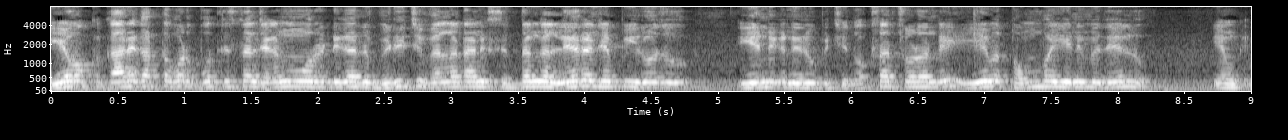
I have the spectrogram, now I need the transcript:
ఏ ఒక్క కార్యకర్త కూడా పూర్తి స్థాయి జగన్మోహన్ రెడ్డి గారిని విడిచి వెళ్ళడానికి సిద్ధంగా లేరని చెప్పి ఈరోజు ఈ ఎన్నిక నిరూపించింది. ఒకసారి చూడండి ఈమె తొంభై ఎనిమిదేళ్ళు ఈమెకి.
